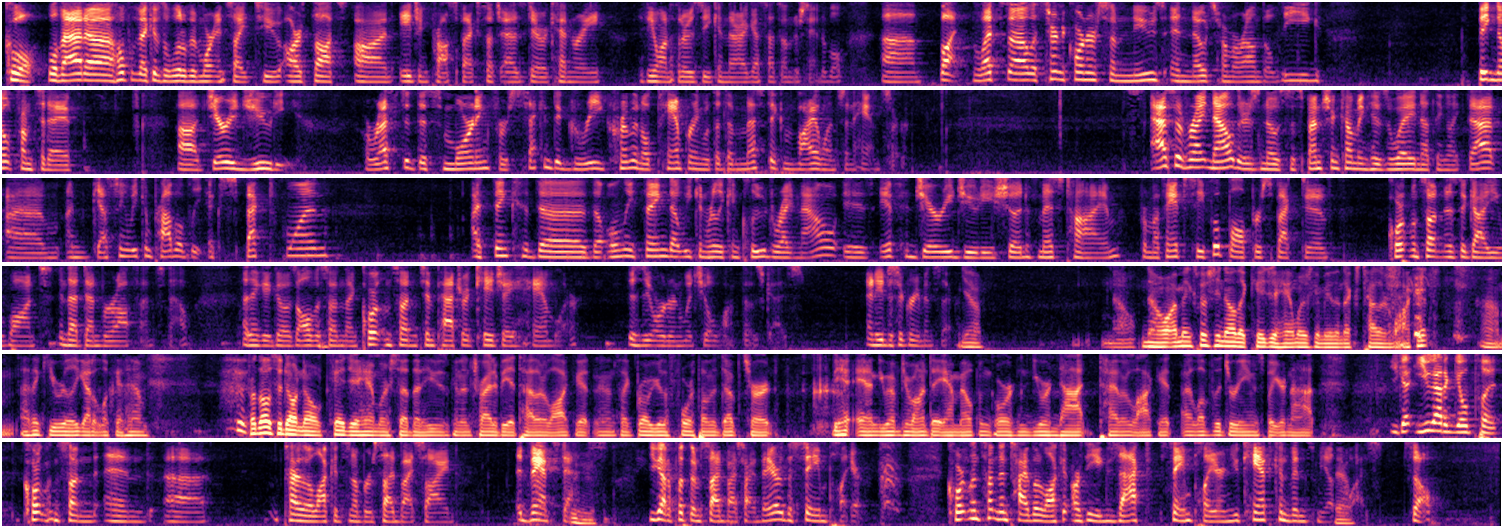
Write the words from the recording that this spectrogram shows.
Cool. Well, that uh, hopefully that gives a little bit more insight to our thoughts on aging prospects such as Derrick Henry. If you want to throw Zeke in there, I guess that's understandable. Um, but let's uh, let's turn the corner. Some news and notes from around the league. Big note from today: uh, Jerry Jeudy arrested this morning for second degree criminal tampering with a domestic violence enhancer as of right now, there's no suspension coming his way, nothing like that. Um, I'm guessing we can probably expect one. I think the the only thing that we can really conclude right now is if Jerry Jeudy should miss time from a fantasy football perspective, Courtland Sutton is the guy you want in that Denver offense now. I think it goes all of a sudden then Courtland Sutton, Tim Patrick, KJ Hamler is the order in which you'll want those guys. Any disagreements there? Yeah. No. No, I mean, especially now that KJ Hamler is going to be the next Tyler Lockett, um, I think you really got to look at him. For those who don't know, KJ Hamler said that he was going to try to be a Tyler Lockett, and it's like, bro, you're the fourth on the depth chart, and you have Javonte and Melvin Gordon. You're not Tyler Lockett. I love the dreams, but you're not. You got you got to go put Courtland Sutton and uh, Tyler Lockett's numbers side by side. Advanced stats. You got to put them side by side. They are the same player. Courtland Sutton and Tyler Lockett are the exact same player, and you can't convince me otherwise. So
